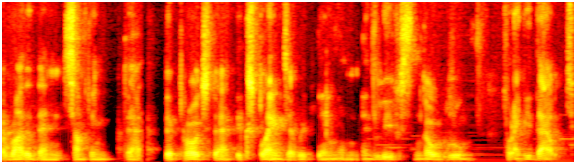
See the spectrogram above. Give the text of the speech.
rather than something that the approach that explains everything and, and leaves no room for any doubt.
